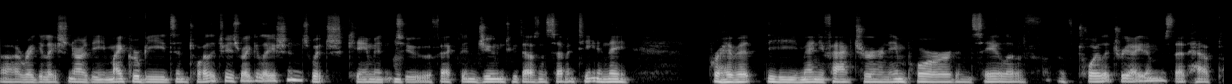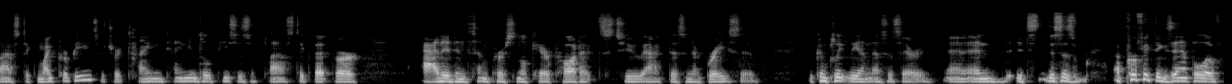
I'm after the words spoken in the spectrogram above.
uh, regulation are the microbeads and toiletries regulations, which came into mm. effect in June 2017. And they prohibit the manufacture and import and sale of, of toiletry items that have plastic microbeads, which are tiny, tiny little pieces of plastic that are added in some personal care products to act as an abrasive. Completely unnecessary. And, and it's this is a perfect example of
